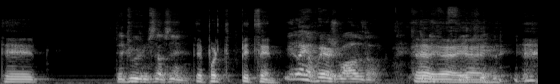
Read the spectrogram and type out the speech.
they They drew themselves in. they put bits in. You're like a Where's Waldo? Yeah, yeah, yeah, yeah.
